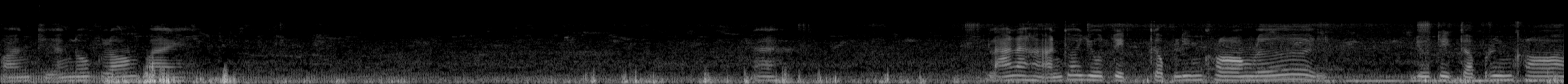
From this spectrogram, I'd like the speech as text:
ฟังเสียงนกร้องไปนะร้านอาหารก็อยู่ติดกับริมคลองเลย อยู่ติดกับริมคลอง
